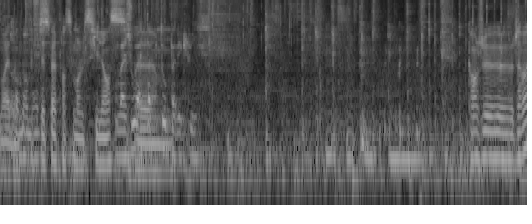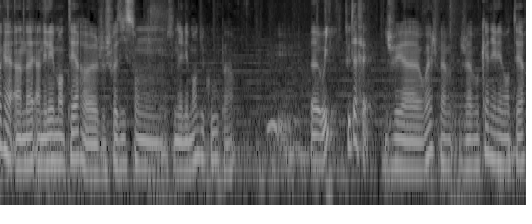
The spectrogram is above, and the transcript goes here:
ouais, donc maman, peut-être pas forcément le silence. On va jouer à euh, top top avec lui. Quand je j'invoque un, un élémentaire, euh, je choisis son, son élément du coup ou pas? Euh, oui, tout à fait. Je vais euh, ouais, je vais, je vais invoquer un élémentaire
